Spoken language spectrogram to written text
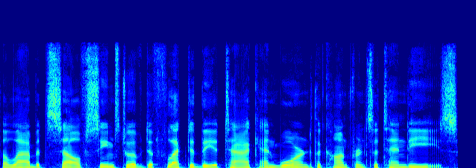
The lab itself seems to have deflected the attack and warned the conference attendees.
